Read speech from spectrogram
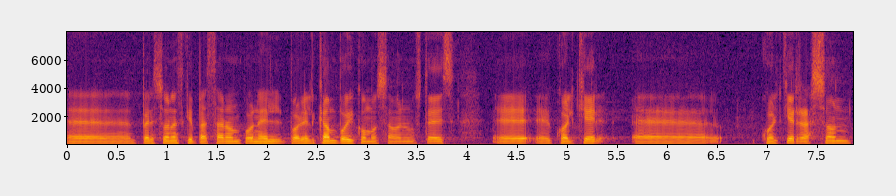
eh, personas que pasaron por el, por el campo y como saben ustedes, eh, eh, cualquier, cualquier razón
